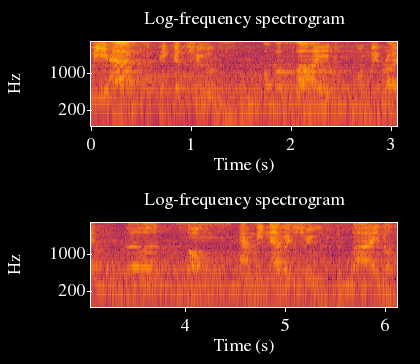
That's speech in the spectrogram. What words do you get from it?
We have to pick and choose of a side we write the songs, and we never choose the side of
